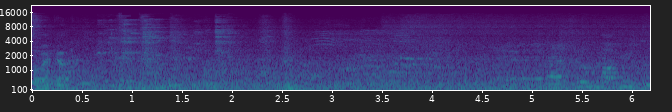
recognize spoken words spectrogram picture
不用。Becca. Ertuğrul Kapı gitti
